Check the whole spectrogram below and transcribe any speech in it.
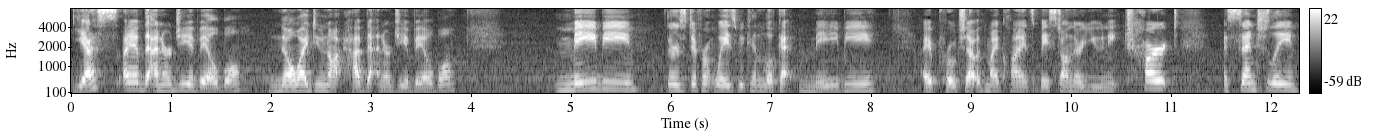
Yes, I have the energy available. No, I do not have the energy available. Maybe there's different ways we can look at maybe. I approach that with my clients based on their unique chart. Essentially,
